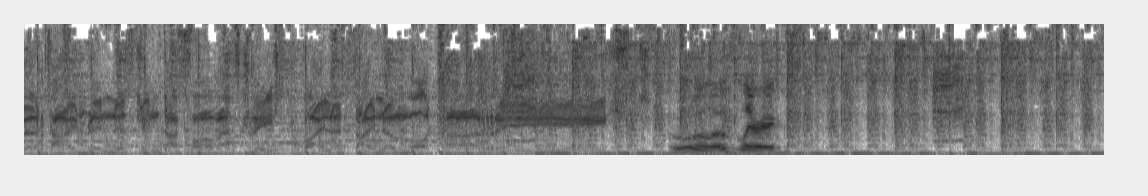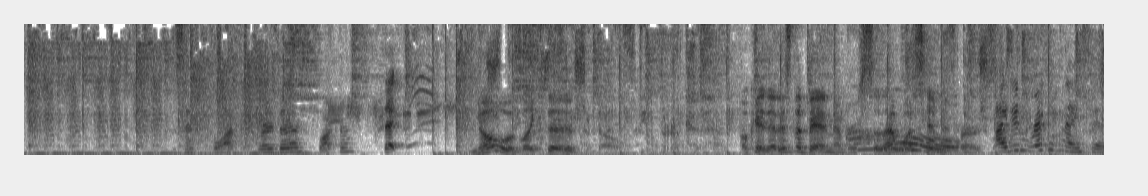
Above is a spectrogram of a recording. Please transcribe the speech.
Den Geist verwirrt. Ein blindes Kind, das vorwärts kriecht, weil es seine Mutter riecht. Ooh, those lyrics. Is that Flock right there? Flocker? That No, like the. Und auf die Brücke. Okay, that is the band member, so that was him Oh, at first. I didn't recognize him.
